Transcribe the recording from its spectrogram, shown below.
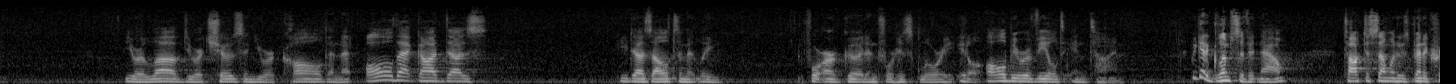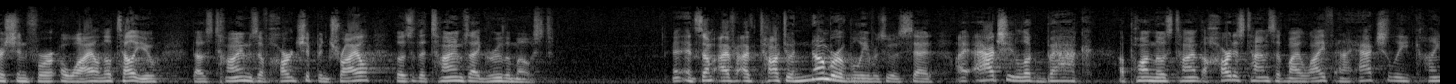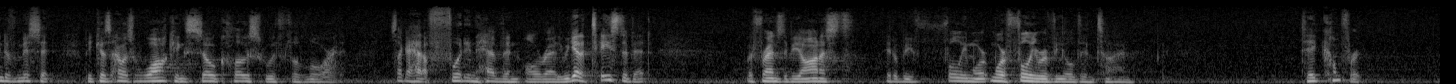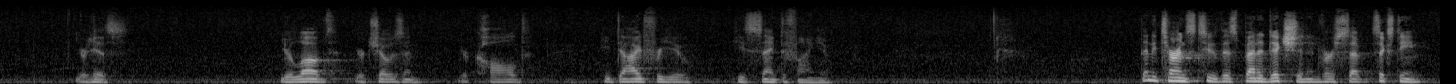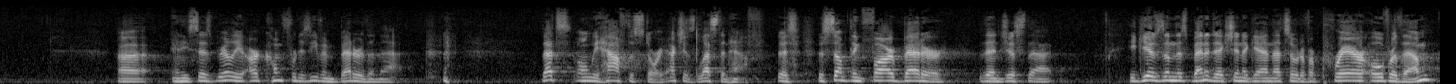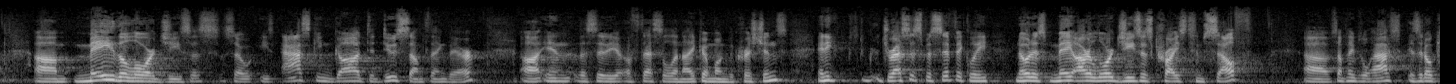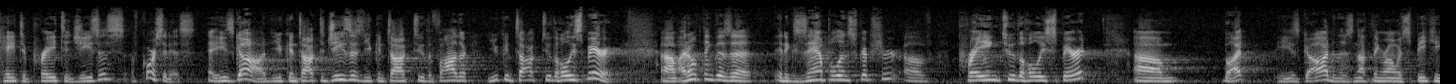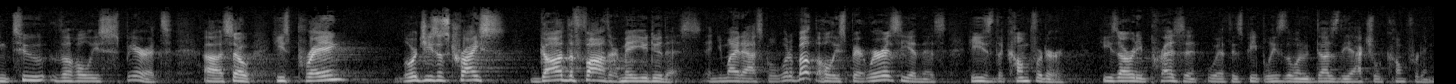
You are loved, you are chosen, you are called, and that all that God does he does ultimately for our good and for his glory. It'll all be revealed in time. We get a glimpse of it now. Talk to someone who's been a Christian for a while, and they'll tell you those times of hardship and trial, those are the times I grew the most. And, some, I've, I've talked to a number of believers who have said, I actually look back upon those times, the hardest times of my life, and I actually kind of miss it because I was walking so close with the Lord. It's like I had a foot in heaven already. We get a taste of it but, friends, to be honest, it'll be fully more, more fully revealed in time. Take comfort. You're His. You're loved. You're chosen. You're called. He died for you. He's sanctifying you. Then he turns to this benediction in verse 16. Uh, and he says, Really, our comfort is even better than that. That's only half the story. Actually, it's less than half. There's, there's something far better than just that. He gives them this benediction. Again, that's sort of a prayer over them. Um, may the Lord Jesus. So he's asking God to do something there. uh, in the city of Thessalonica among the Christians. And he addresses specifically, notice, may our Lord Jesus Christ himself. Uh, will ask, is it okay to pray to Jesus? Of course it is. Hey, he's God. You can talk to Jesus, you can talk to the Father, you can talk to the Holy Spirit. Um, I don't think there's a, an example in Scripture of praying to the Holy Spirit, um, but he's God, and there's nothing wrong with speaking to the Holy Spirit. Uh, so he's praying, Lord Jesus Christ, God the Father, may you do this. And you might ask, well, what about the Holy Spirit? Where is he in this? He's the comforter. He's already present with his people. He's the one who does the actual comforting.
